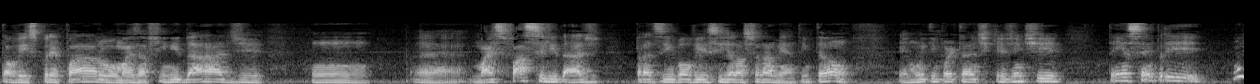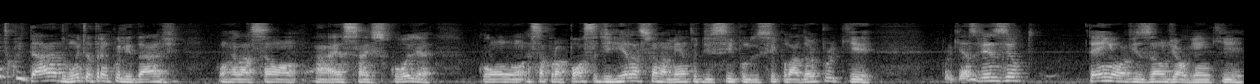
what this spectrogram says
talvez, preparo ou mais afinidade, com é, mais facilidade para desenvolver esse relacionamento. Então, é muito importante que a gente tenha sempre muito cuidado, muita tranquilidade com relação a essa escolha, com essa proposta de relacionamento discípulo-discipulador, por quê? Porque às vezes eu tenho a visão de alguém que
